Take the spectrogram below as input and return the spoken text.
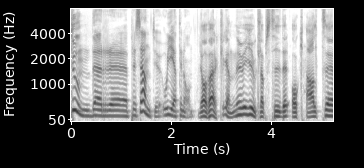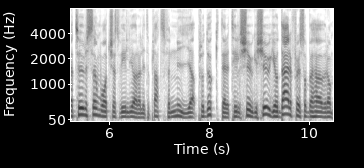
dunderpresent ju att ge till någon. Ja, verkligen. Nu är julklappstider och allt. Eh, Tusen Watches vill göra lite plats för nya produkter till 2020 och därför så behöver de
